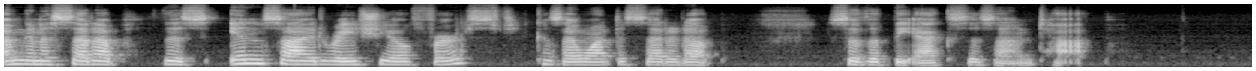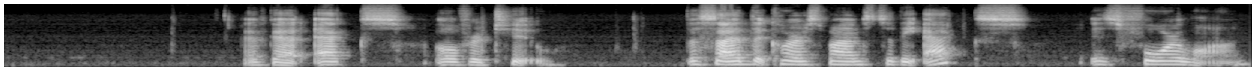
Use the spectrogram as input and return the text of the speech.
I'm going to set up this inside ratio first because I want to set it up so that the x is on top. I've got x over 2. The side that corresponds to the x is 4 long.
